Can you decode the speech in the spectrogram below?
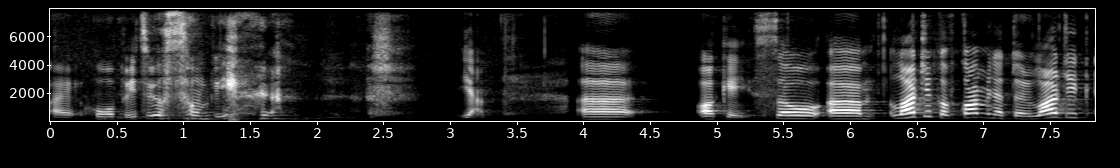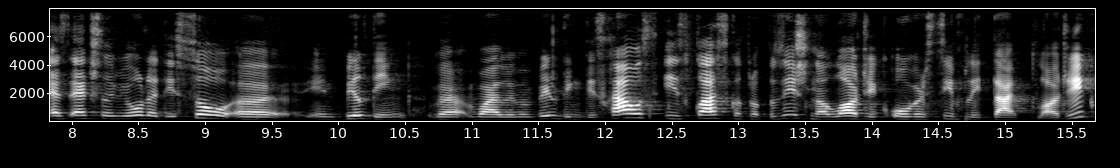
I hope it will soon be. yeah. Uh, Okay, so um, logic of combinatory logic, as actually we already saw uh, in building, while we were building this house, is classical propositional logic over simply typed logic.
